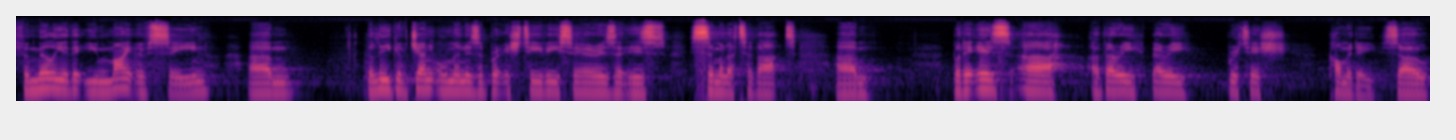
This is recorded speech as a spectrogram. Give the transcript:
familiar that you might have seen. Um, the League of Gentlemen is a British TV series that is similar to that. Um, but it is uh, a very, very British comedy. So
